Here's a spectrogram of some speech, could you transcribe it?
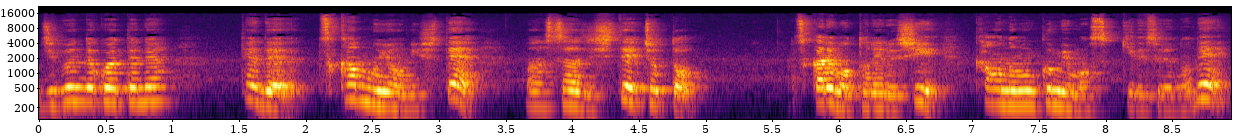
自分でこうやってね手で掴むようにしてマッサージしてちょっと疲れも取れるし顔のむくみもすっきりするので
